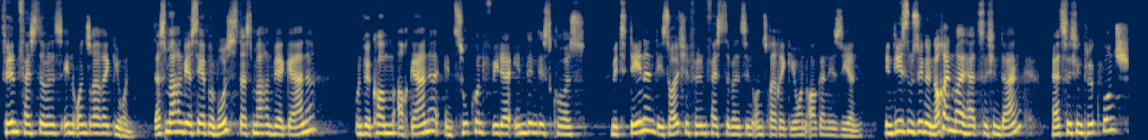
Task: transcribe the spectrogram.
Filmfestivals in unserer Region. Das machen wir sehr bewusst, das machen wir gerne und wir kommen auch gerne in Zukunft wieder in den Diskurs mit denen, die solche Filmfestivals in unserer Region organisieren. In diesem Sinne noch einmal herzlichen Dank, herzlichen Glückwunsch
